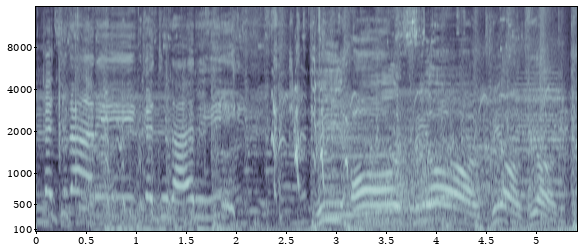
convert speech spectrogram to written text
Kajrari, Kajrari. Three all, we all, we all, we all.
